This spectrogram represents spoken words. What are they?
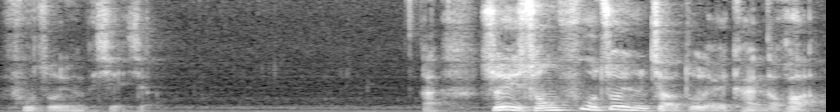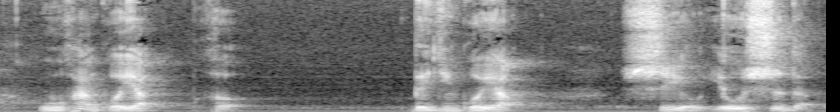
副作用的现象，啊，所以从副作用角度来看的话，武汉国药和北京国药是有优势的，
